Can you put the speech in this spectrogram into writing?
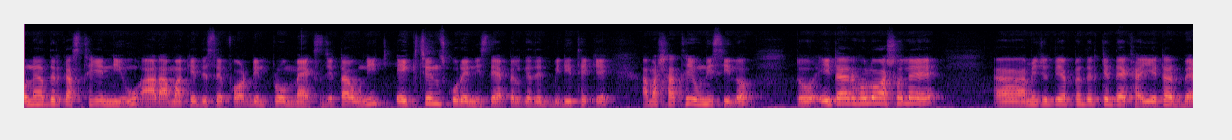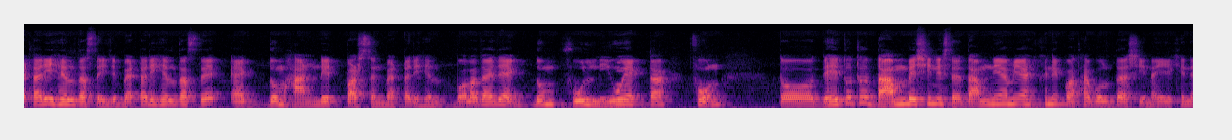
ওনাদের কাছ থেকে নিউ আর আমাকে দিছে ফোরটিন প্রো ম্যাক্স যেটা উনি এক্সচেঞ্জ করে নিছে অ্যাপেল গ্যাজেট বিডি থেকে, আমার সাথেই উনি ছিল। তো এটার হলো আসলে আমি যদি আপনাদেরকে দেখাই, এটার ব্যাটারি হেলথ আছে, এই যে ব্যাটারি হেলথ আছে, একদম হান্ড্রেড পার্সেন্ট ব্যাটারি হেলথ বলা যায় যে একদম ফুল নিউ একটা ফোন তো যেহেতু তো দাম বেশি নিছে, দাম নিয়ে আমি এখানে কথা বলতে আসি নাই। এখানে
